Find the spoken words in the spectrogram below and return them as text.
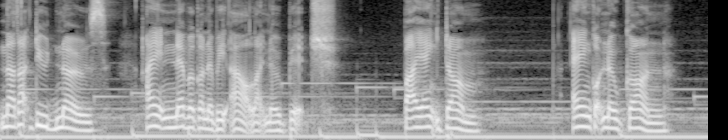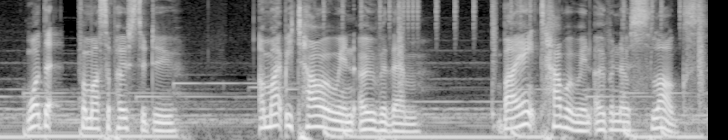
Now that dude knows I ain't never gonna be out like no bitch. But I ain't dumb. I ain't got no gun. What the am I supposed to do? I might be towering over them, but I ain't towering over no slugs.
